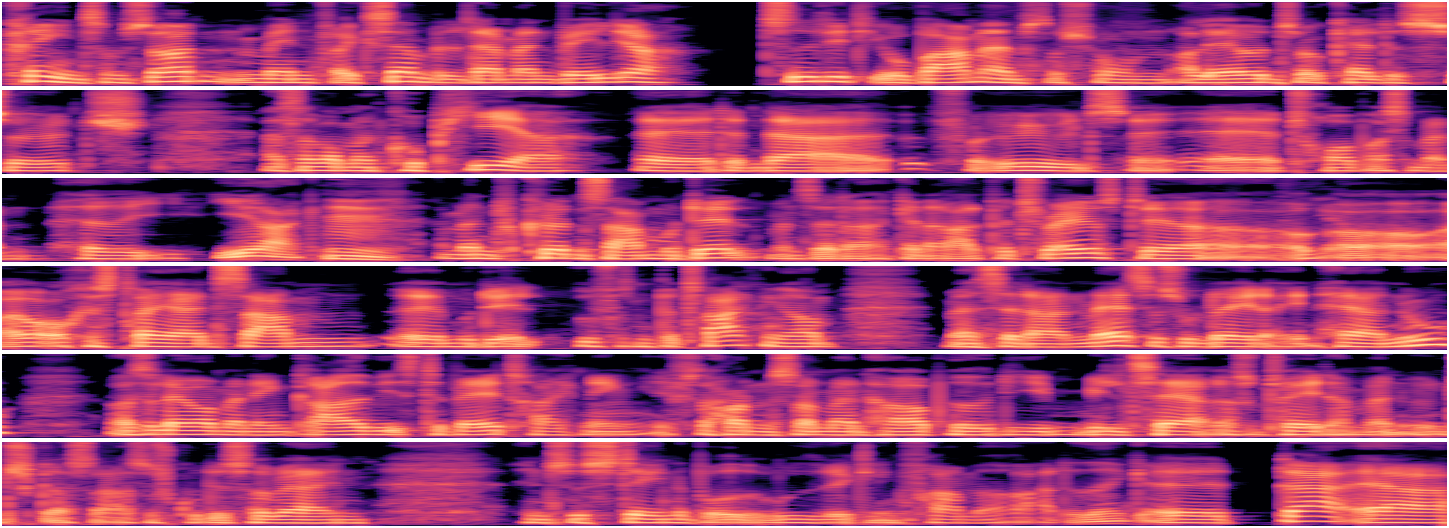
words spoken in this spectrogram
krigen som sådan, men for eksempel, da man vælger tidligt i Obama-administrationen at lave den såkaldte search, altså hvor man kopierer øh, den der forøgelse af tropper, som man havde i Irak. Mm. At man kører den samme model, man sætter general Petraeus til at og, og, og orkestrere en samme øh, model ud fra sådan en betragtning om, man sætter en masse soldater ind her og nu, og så laver man en gradvis tilbagetrækning efterhånden, som man har opnået de militære resultater, man ønsker sig, og så skulle det så være en, en sustainable udvikling fremadrettet. Ikke? Øh, der er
